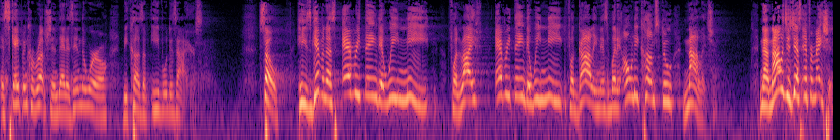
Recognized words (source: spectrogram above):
escaping corruption that is in the world because of evil desires. So, he's given us everything that we need for life, everything that we need for godliness, but it only comes through knowledge. Now, knowledge is just information.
